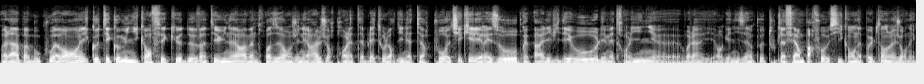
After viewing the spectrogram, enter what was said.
voilà, pas beaucoup avant. Et le côté communicant fait que de 21h à 23h, en général, je reprends la tablette ou l'ordinateur pour checker les réseaux, préparer les vidéos, les mettre en ligne, euh, voilà, et organiser un peu toute la ferme parfois aussi quand on n'a pas eu le temps dans la journée.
